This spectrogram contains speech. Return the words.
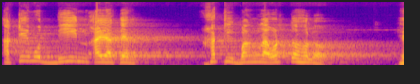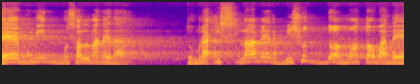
আকিমুদ্দিন আয়াতের খাঁটি বাংলা অর্থ হল, হে মুমিন মুসলমানেরা, তোমরা ইসলামের বিশুদ্ধ মতবাদে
